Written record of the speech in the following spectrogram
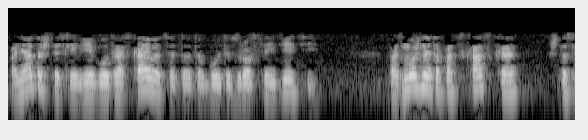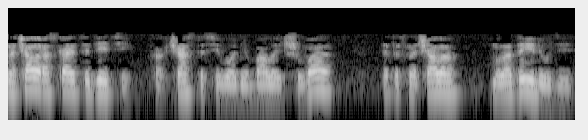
Понятно, что если евреи будут раскаиваться, то это будут и взрослые дети. Возможно, это подсказка, что сначала раскаются дети, как часто сегодня Бала и Шува – это сначала молодые люди,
